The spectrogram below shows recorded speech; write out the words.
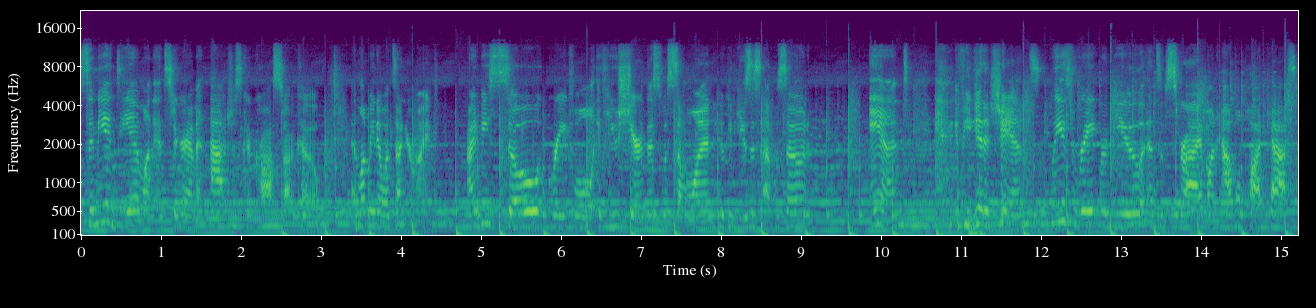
Send me a DM on Instagram at, at jessicacross.co and let me know what's on your mind. I'd be so grateful if you shared this with someone who could use this episode. And if you get a chance, please rate, review, and subscribe on Apple Podcast,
